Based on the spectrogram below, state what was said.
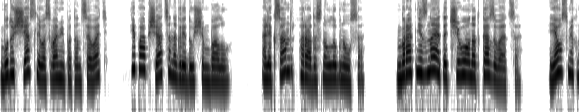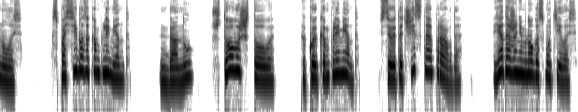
буду счастлива с вами потанцевать и пообщаться на грядущем балу». Александр радостно улыбнулся. «Брат не знает, от чего он отказывается». Я усмехнулась. «Спасибо за комплимент». «Да ну, что вы, что вы! Какой комплимент! Все это чистая правда. Я даже немного смутилась.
